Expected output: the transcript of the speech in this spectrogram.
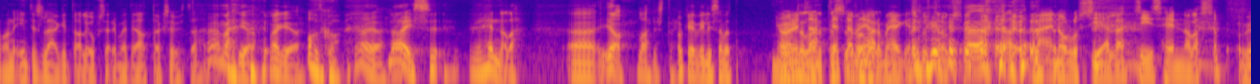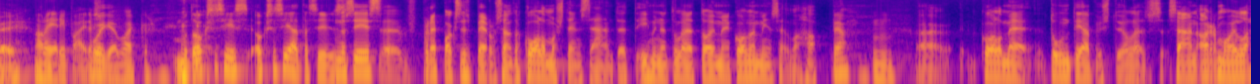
mä oon Intis lääkintaaliupseeri, mä en tiedä auttaako se yhtään. Ää, mäkin oon, mäkin oon. Ootko? Joo, joo. Nice. Hennala. Ää, joo, Lahdesta. Okei, Vili, sä voit No nyt lähtee tässä tämmöinen Rover- armeijan keskusteluksi. Mä en ollut siellä, siis Hennalassa. Okei. Okay. Mä olin eri paikassa. Huikea vaikka. Mutta onko se siis, onko se sieltä siis? No siis äh, preppauksessa perussääntö kolmosten sääntö, että ihminen tulee toimeen kolme minuuttia ilman happea, Mm. Äh, kolme tuntia pystyy olla sään armoilla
